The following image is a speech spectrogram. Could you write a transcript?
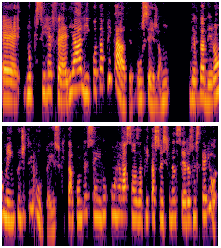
é, no que se refere à alíquota aplicável, ou seja, um, verdadeiro aumento de tributo. É isso que está acontecendo com relação às aplicações financeiras no exterior.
